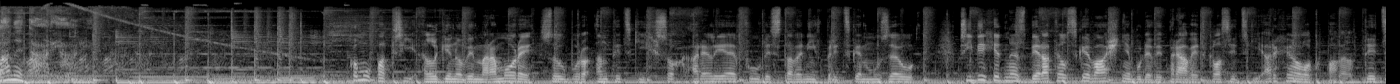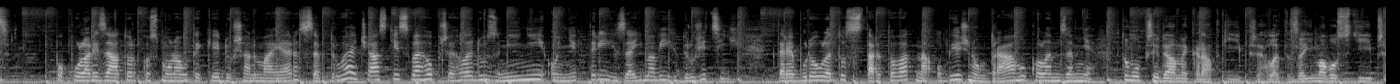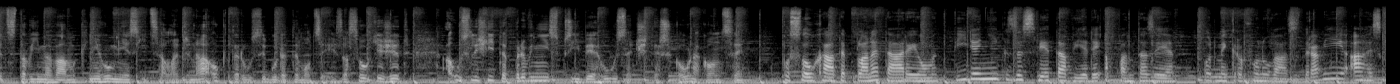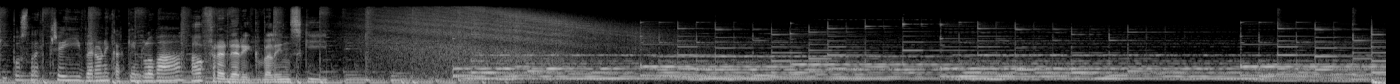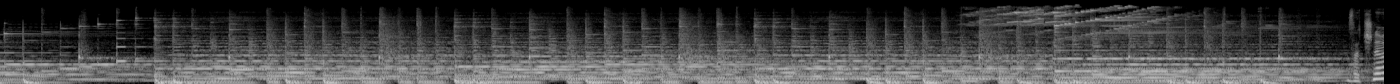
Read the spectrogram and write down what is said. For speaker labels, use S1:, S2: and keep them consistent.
S1: Planetárium.
S2: Komu patří Elginovy mramory, soubor antických soch a reliéfů vystavený v Britském muzeu? Příběh jedné sběratelské vášně bude vyprávět klasický archeolog Pavel Tic.
S3: Popularizátor kosmonautiky Dušan Majer se v druhé části svého přehledu zmíní o některých zajímavých družicích, které budou letos startovat na oběžnou dráhu kolem Země.
S2: K tomu přidáme krátký přehled zajímavostí, představíme vám knihu měsíce ledna, o kterou si budete moci i zasoutěžit a uslyšíte první z příběhů se čtyřkou na konci.
S3: Posloucháte Planetárium, týdeník ze světa vědy a fantazie. Od mikrofonu vás zdraví a hezký poslech přejí Veronika Kindlová
S2: a Frederik Velinský.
